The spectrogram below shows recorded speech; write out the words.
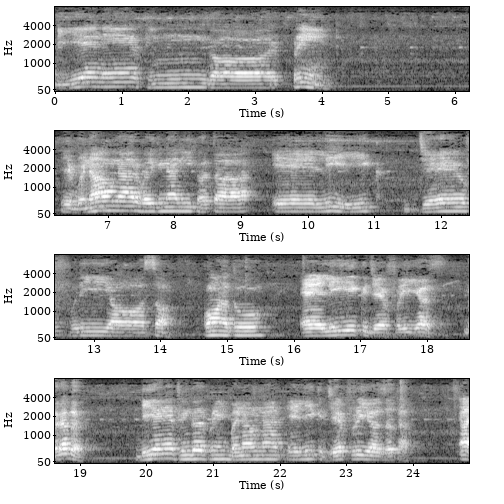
ડીએનએ ફિંગર પ્રિન્ટ. એ બનાવનાર વૈજ્ઞાનિક હતા એલિક જેફ્રિયસ. કોણ હતું? એલિક જેફ્રિયસ. બરાબર? ડીએનએ ફિંગરપ્રિન્ટ બનાવનાર એલિક જેફ્રિયસ હતા. આ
